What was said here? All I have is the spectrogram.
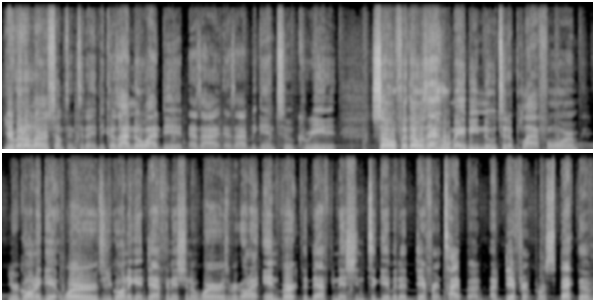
you're going to learn something today because I know I did as I as I begin to create it. So for those that who may be new to the platform, you're going to get words, you're going to get definition of words. We're going to invert the definition to give it a different type of a different perspective.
